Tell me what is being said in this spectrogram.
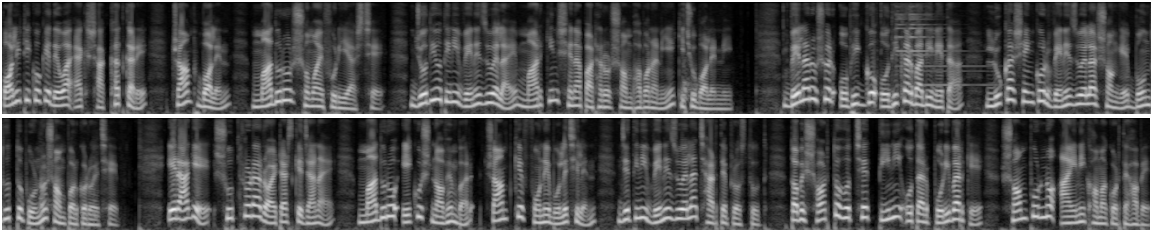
পলিটিকোকে দেওয়া এক সাক্ষাৎকারে ট্রাম্প বলেন, মাদুরোর সময় ফুরিয়ে আসছে, যদিও তিনি ভেনেজুয়েলায় মার্কিন সেনা পাঠানোর সম্ভাবনা নিয়ে কিছু বলেননি। বেলারুশের অভিজ্ঞ অধিকারবাদী নেতা লুকাশেঙ্কোর ভেনেজুয়েলার সঙ্গে বন্ধুত্বপূর্ণ সম্পর্ক রয়েছে। এর আগে সূত্ররা রয়টার্সকে জানায়, মাদুরো একুশ নভেম্বর ট্রাম্পকে ফোনে বলেছিলেন যে তিনি ভেনেজুয়েলা ছাড়তে প্রস্তুত, তবে শর্ত হচ্ছে তিনি ও তার পরিবারকে সম্পূর্ণ আইনি ক্ষমা করতে হবে।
